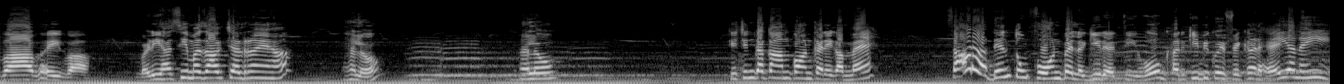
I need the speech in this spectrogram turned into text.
वाह भाई वाह। बड़ी हँसी मज़ाक चल रहे हैं हाँ? हेलो हेलो किचन का काम कौन करेगा? मैं? सारा दिन तुम फ़ोन पे लगी रहती हो। घर की भी कोई फ़िक्र है या नहीं?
